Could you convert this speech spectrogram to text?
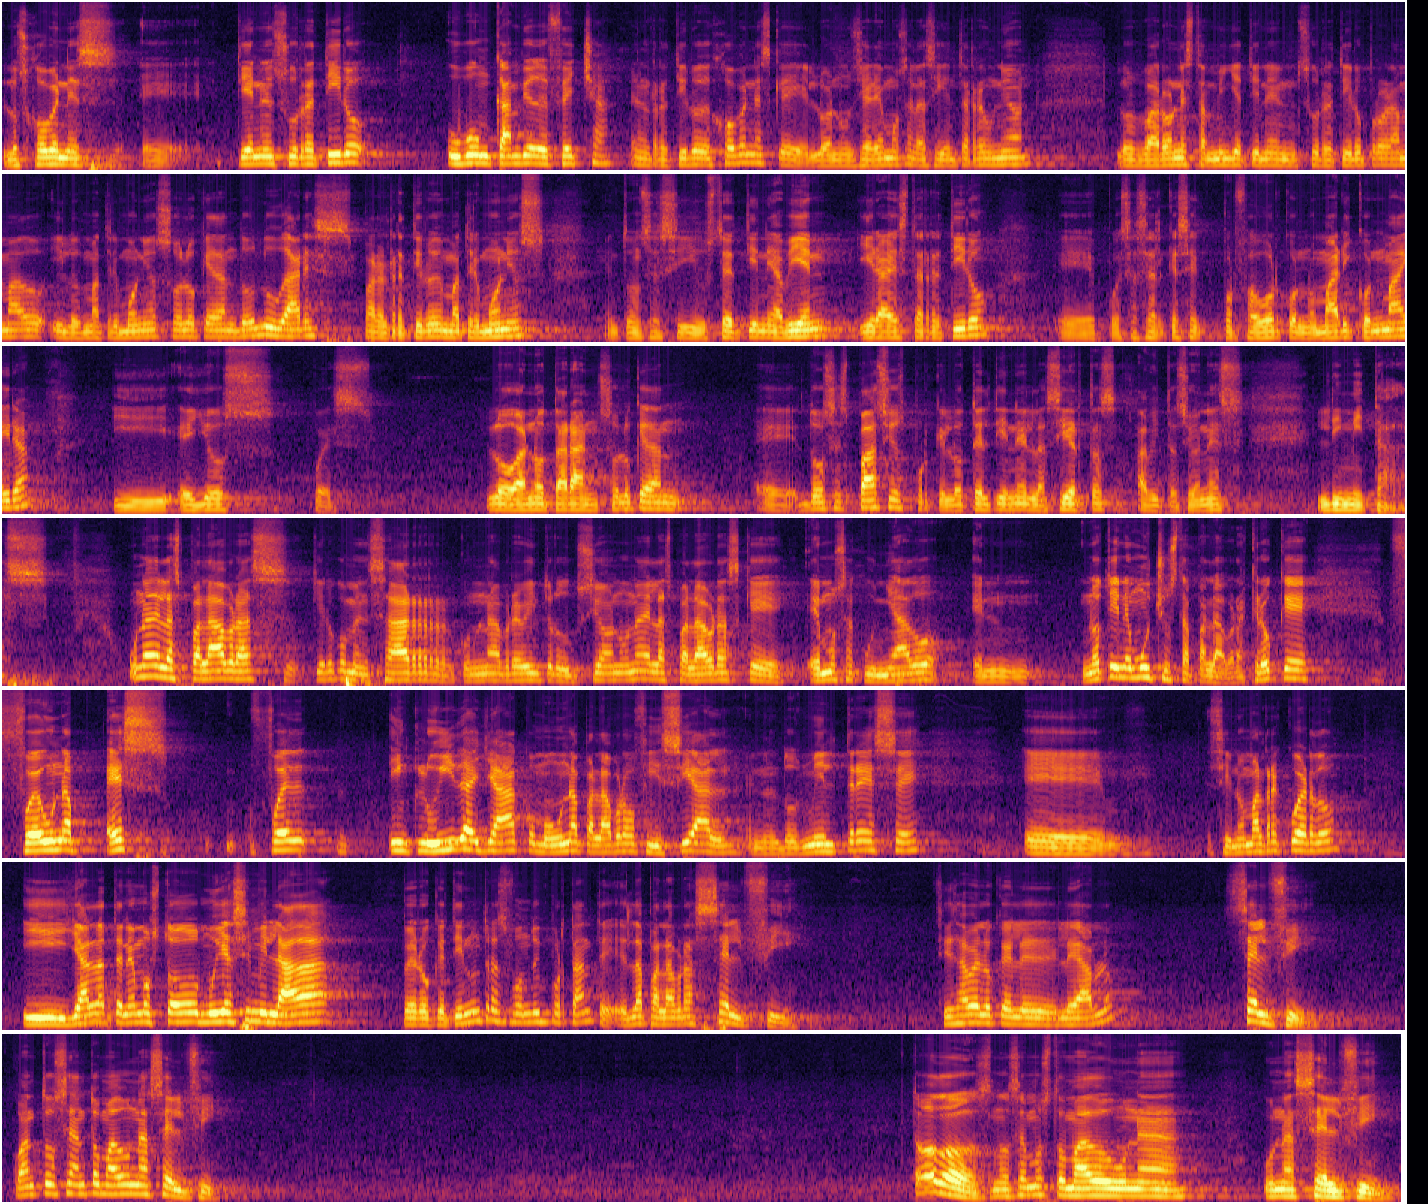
los jóvenes tienen su retiro. Hubo un cambio de fecha en el retiro de jóvenes que lo anunciaremos en la siguiente reunión. Los varones también ya tienen su retiro programado y los matrimonios solo quedan dos lugares para el retiro de matrimonios. Entonces, si usted tiene a bien ir a este retiro, eh, pues acérquese por favor con Omar y con Mayra y ellos pues lo anotarán. Solo quedan eh, dos espacios porque el hotel tiene las ciertas habitaciones limitadas. Una de las palabras, quiero comenzar con una breve introducción, una de las palabras que hemos acuñado, en, no tiene mucho esta palabra, creo que fue, una, es, fue incluida ya como una palabra oficial en el 2013, eh, si no mal recuerdo, y ya la tenemos todos muy asimilada, pero que tiene un trasfondo importante, es la palabra selfie. ¿Sí sabe lo que le, le hablo? Selfie. ¿Cuántos se han tomado una selfie? Todos nos hemos tomado una, una selfie.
